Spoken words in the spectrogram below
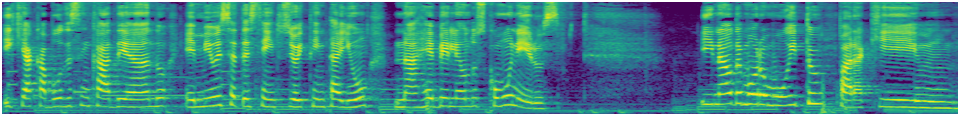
e que acabou desencadeando em 1781 na rebelião dos comuneiros. E não demorou muito para que hum,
